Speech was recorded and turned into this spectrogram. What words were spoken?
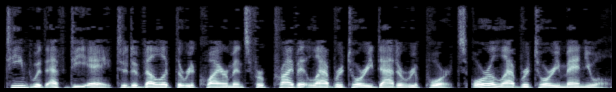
teamed with FDA to develop the requirements for private laboratory data reports or a laboratory manual,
